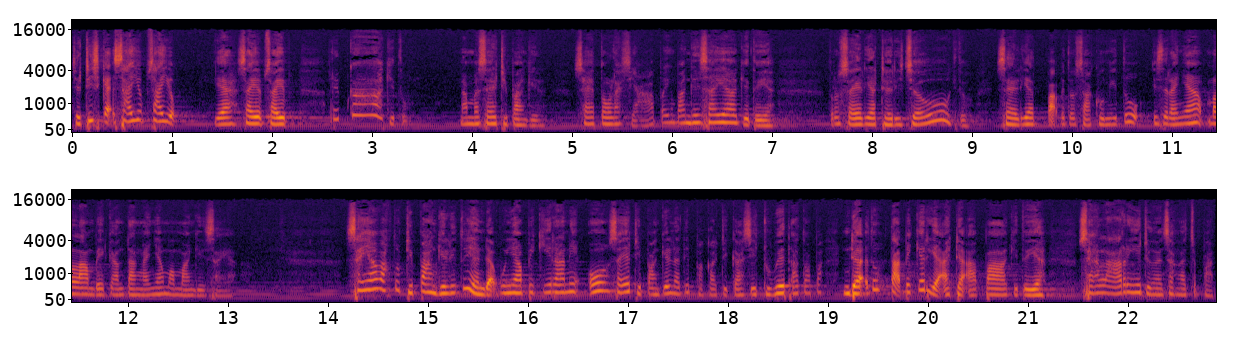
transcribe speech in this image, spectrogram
Jadi kayak sayup-sayup ya, sayup-sayup. Ripka gitu. Nama saya dipanggil. Saya tolak siapa yang panggil saya gitu ya. Terus saya lihat dari jauh gitu. Saya lihat Pak Petrus Agung itu istilahnya melambaikan tangannya memanggil saya. Saya waktu dipanggil itu ya enggak punya pikiran nih, oh saya dipanggil nanti bakal dikasih duit atau apa. Enggak tuh, tak pikir ya ada apa gitu ya. Saya lari dengan sangat cepat.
